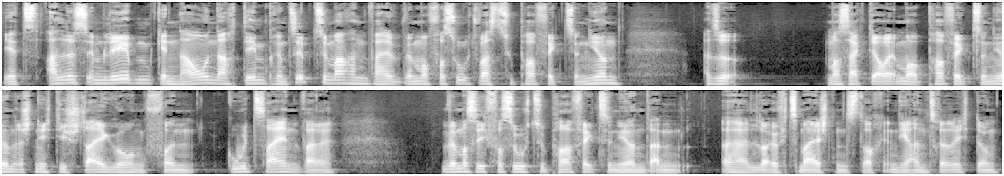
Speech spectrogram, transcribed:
jetzt alles im Leben genau nach dem Prinzip zu machen, weil wenn man versucht, was zu perfektionieren, also man sagt ja auch immer, perfektionieren ist nicht die Steigerung von gut sein, weil wenn man sich versucht zu perfektionieren, dann äh, läuft es meistens doch in die andere Richtung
